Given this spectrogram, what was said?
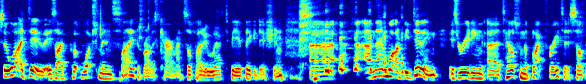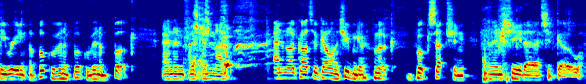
So what I do is I put Watchmen inside the Brothers Karamazov. I do have to be a big edition, uh, and then what I'd be doing is reading uh, Tales from the Black Freighter. So I'd be reading a book within a book within a book, and then I, and then I. And then I'd go to a girl on the tube and go, look, bookception. And then she'd, uh, she'd go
